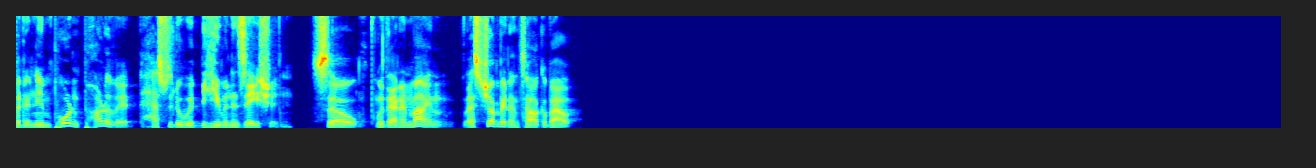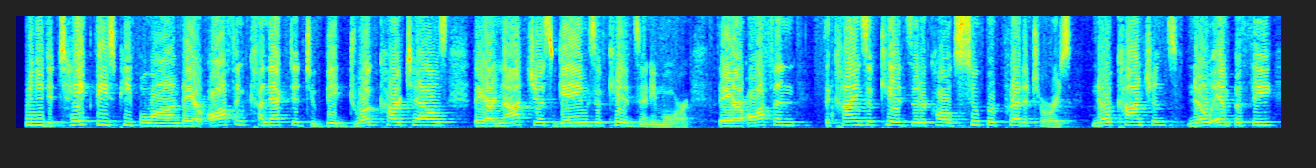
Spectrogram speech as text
but an important part of it has to do with dehumanization. So, with that in mind, let's jump in and talk about We need to take these people on. They are often connected to big drug cartels. They are not just gangs of kids anymore. They are often the kinds of kids that are called super predators. No conscience, no empathy.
